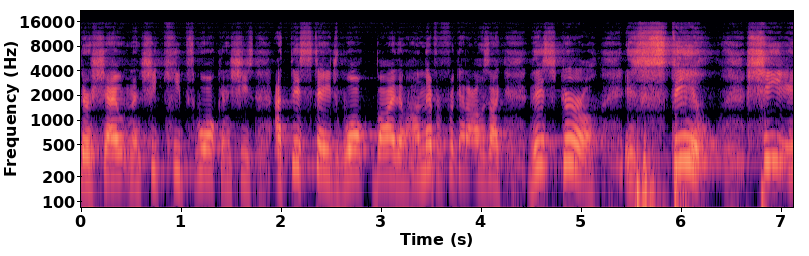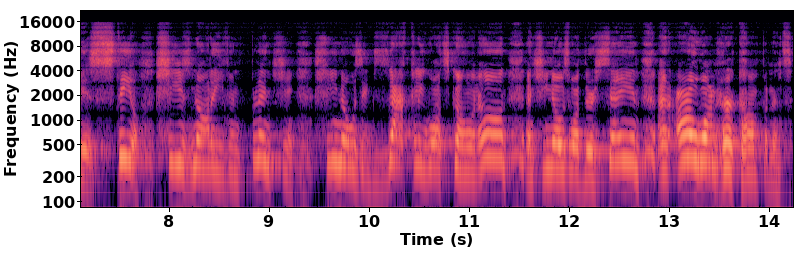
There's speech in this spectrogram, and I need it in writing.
They're shouting, and she keeps walking. She's at this stage walked by them. I'll never forget. It. I was like, this girl is steel. She is steel. She's not even flinching. She knows exactly what's going on, and she knows what they're saying. And I want her confidence.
